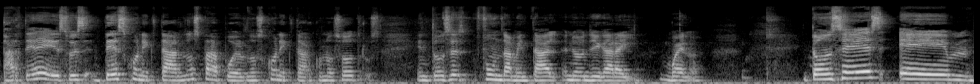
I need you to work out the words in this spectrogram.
Parte de eso es desconectarnos para podernos conectar con nosotros. Entonces, fundamental no llegar ahí. Bueno. Entonces, em,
